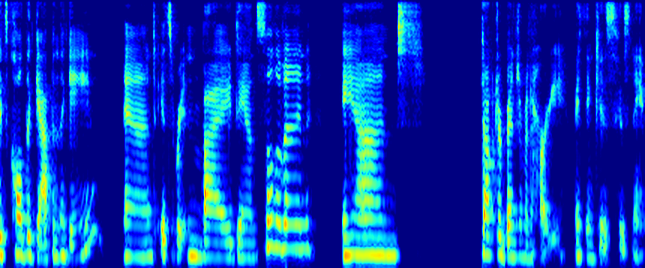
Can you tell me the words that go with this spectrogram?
it's called The Gap and the Gain. And it's written by Dan Sullivan and Dr. Benjamin Hardy, I think is his name.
